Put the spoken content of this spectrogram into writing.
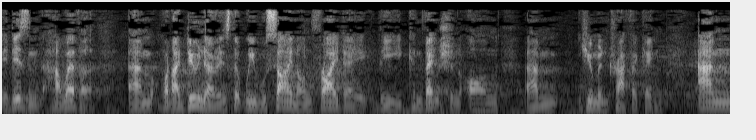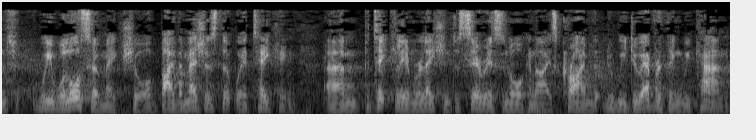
it isn't. However, um, what I do know is that we will sign on Friday the Convention on um, Human Trafficking. And we will also make sure, by the measures that we're taking, um, particularly in relation to serious and organised crime, that we do everything we can,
